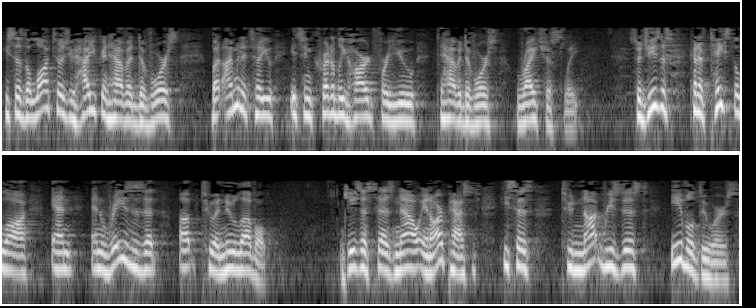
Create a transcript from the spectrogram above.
he says the law tells you how you can have a divorce, but I'm going to tell you it's incredibly hard for you to have a divorce righteously. So Jesus kind of takes the law and, and raises it up to a new level. Jesus says now in our passage, he says to not resist evildoers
